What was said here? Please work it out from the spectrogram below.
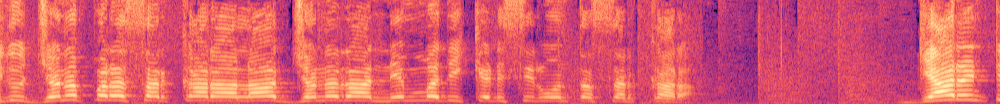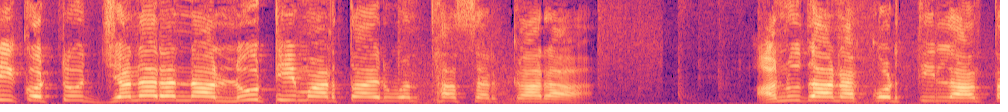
ಇದು ಜನಪರ ಸರ್ಕಾರ ಅಲ್ಲ, ಜನರ ನೆಮ್ಮದಿ ಕೆಡಿಸಿರುವಂತಹ ಸರ್ಕಾರ. ಗ್ಯಾರಂಟಿ ಕೊಟ್ಟು ಜನರನ್ನ ಲೂಟಿ ಮಾಡ್ತಾ ಇರುವಂತಹ ಸರ್ಕಾರ. ಅನುದಾನ ಕೊಡ್ತಿಲ್ಲ ಅಂತ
